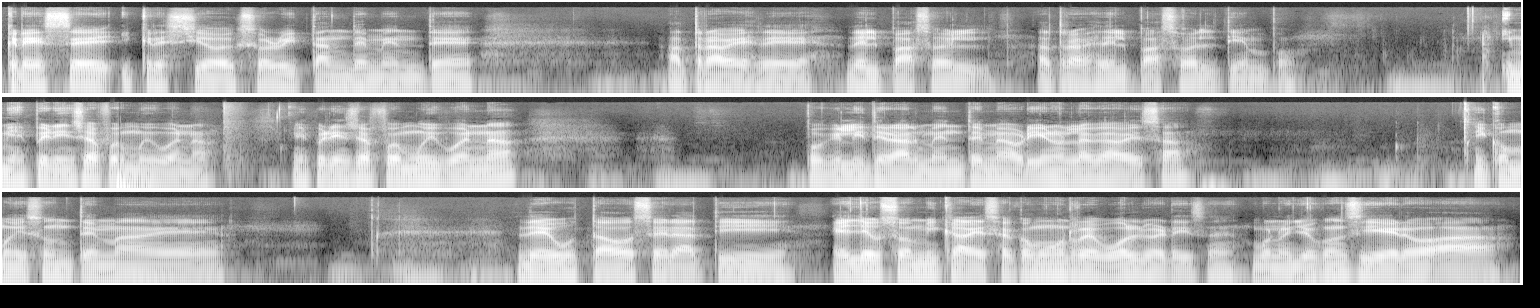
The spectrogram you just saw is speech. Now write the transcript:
crece y creció exorbitantemente a través, de, del paso del, a través del paso del tiempo. Y mi experiencia fue muy buena. Mi experiencia fue muy buena porque literalmente me abrieron la cabeza. Y como dice un tema de, de Gustavo Cerati, ella usó mi cabeza como un revólver, dice. Bueno, yo considero a,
